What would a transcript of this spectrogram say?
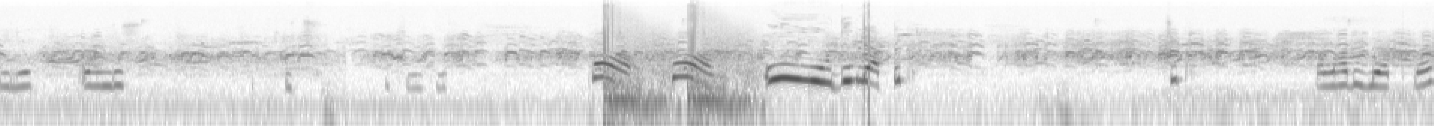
Geliyor. Oğlum dur. 3 2 1 Pom! Pom! Oo, duble yaptık. Vallahi duble yaptık lan.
